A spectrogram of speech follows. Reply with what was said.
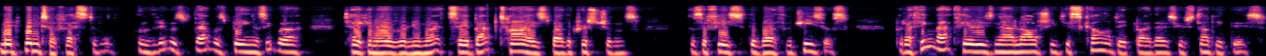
midwinter festival, and that it was that was being, as it were, taken over, and you might say, baptized by the Christians as a feast of the birth of Jesus. But I think that theory is now largely discarded by those who studied this.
